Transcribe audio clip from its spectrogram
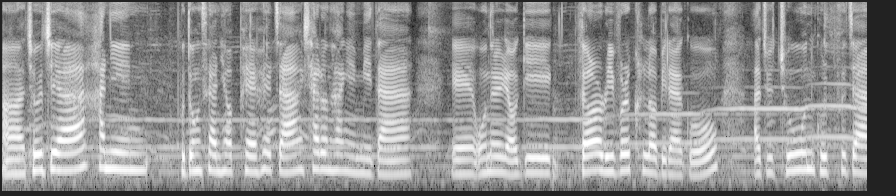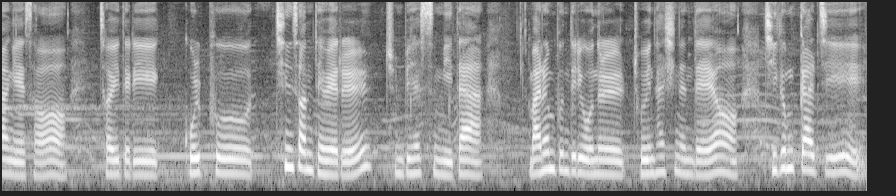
어, 조지아 한인 부동산 협회 회장 샤론 항입니다. 예, 오늘 여기 The River Club이라고 아주 좋은 골프장에서 저희들이 골프 친선 대회를 준비했습니다. 많은 분들이 오늘 조인하시는데요. 지금까지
